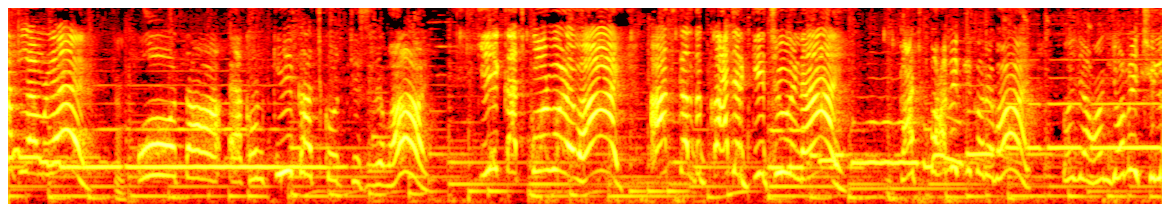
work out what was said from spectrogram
আসলাম রে। ও তা এখন কি কাজ করছিস রে ভাই? কি কাজ করব রে ভাই? আজকাল তো কাজের কিছুই নাই। কাজ পাবে কি করে ভাই? তুই যখন জমি ছিল,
